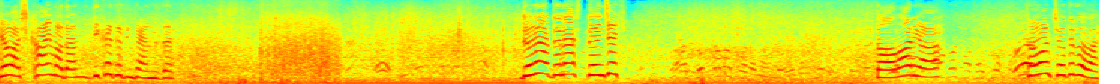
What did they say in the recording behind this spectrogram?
Yavaş kaymadan dikkat edin kendinize. Döner döner dönecek. Daha var ya. Tamam çadır da var.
